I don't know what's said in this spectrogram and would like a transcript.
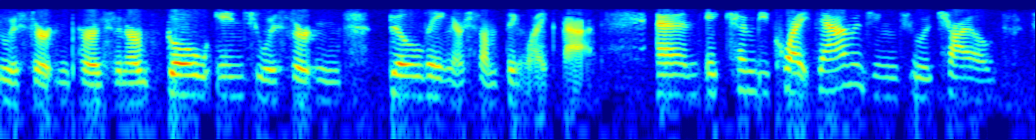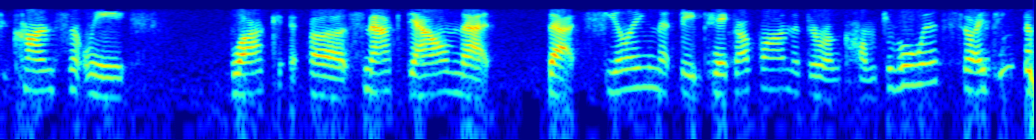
to a certain person or go into a certain building or something like that. And it can be quite damaging to a child to constantly block uh smack down that that feeling that they pick up on that they're uncomfortable with. So I think the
